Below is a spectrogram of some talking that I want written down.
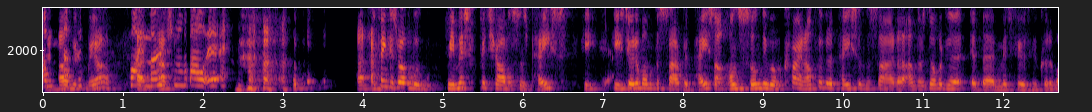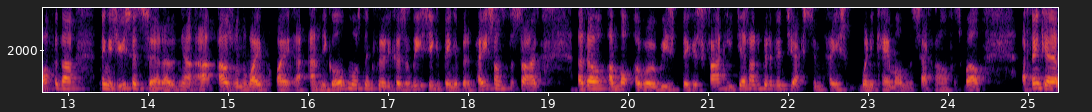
I'm, Oh, I'm we, we are. quite I- I- emotional about it. I think as well, we, we miss Richarlison's pace. He, He's the only one beside with pace. On, on Sunday, we were crying out for a bit of pace in the side, and there's nobody in the midfield who could have offered that. I think, as you said, Sarah, you know, I, I was wondering why, why Anthony Gordon wasn't included, because at least he could bring a bit of pace onto the side. Although I'm not Iwobi's biggest fan, he did have a bit of injection pace when he came on the second half as well. I think uh,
